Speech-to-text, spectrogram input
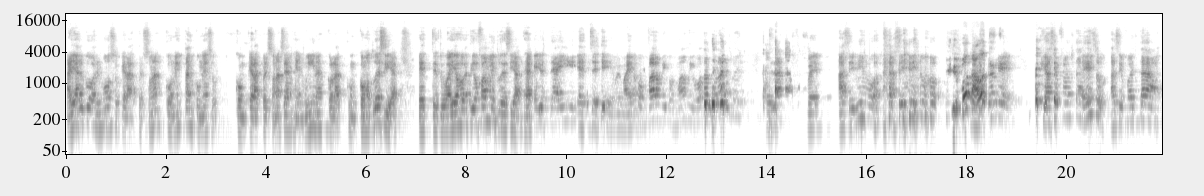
hay algo hermoso que las personas conectan con eso con que las personas sean genuinas, con la, como tú decías, este, tú vayas a Objetivo Fama y tú decías, deja que yo esté ahí, este, me imagino con papi, con mami, vota por ¿verdad? Pues así mismo, así mismo, ¿Vota, creo que, que, hace falta eso, hace falta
